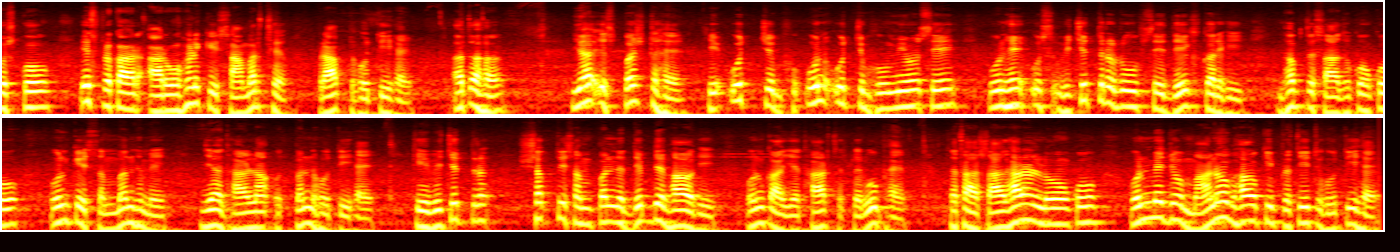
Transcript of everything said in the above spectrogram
उसको इस प्रकार आरोहण की सामर्थ्य प्राप्त होती है। अतः यह स्पष्ट है कि उच्च उन उच्च भूमियों से उन्हें उस विचित्र रूप से देखकर ही भक्त साधकों को उनके संबंध में यह धारणा उत्पन्न होती है कि विचित्र शक्ति संपन्न दिव्य भाव ही उनका यथार्थ स्वरूप है तथा साधारण लोगों को उनमें जो मानव भाव की प्रतीत होती है,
